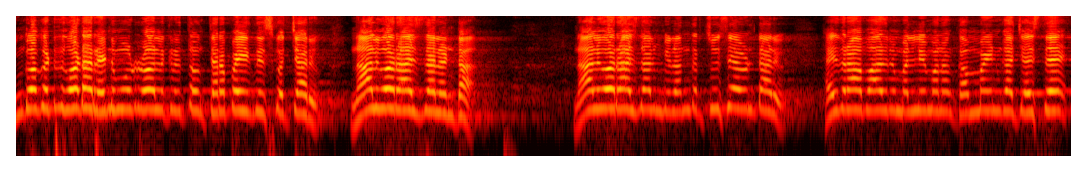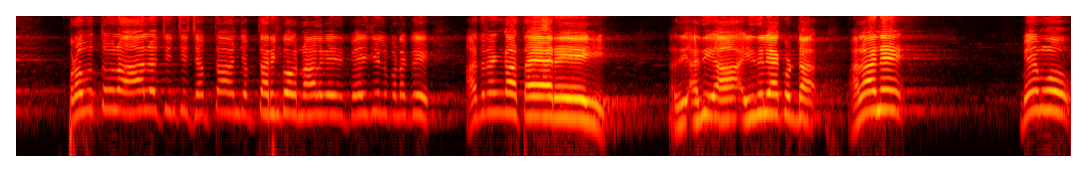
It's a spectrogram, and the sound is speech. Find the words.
ఇంకొకటి కూడా రెండు మూడు రోజుల క్రితం తెరపైకి తీసుకొచ్చారు. నాలుగో రాజధాని అంట. నాలుగో రాజధాని మీరందరూ చూసే ఉంటారు. హైదరాబాద్ని మళ్ళీ మనం కంబైన్గా చేస్తే ప్రభుత్వంలో ఆలోచించి చెప్తామని చెప్తారు. ఇంకొక నాలుగైదు పేజీలు మనకి అదనంగా తయారయ్యాయి. అది అది ఇది లేకుండా. అలానే మేము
